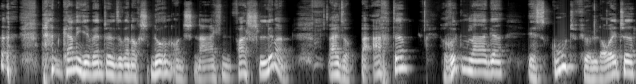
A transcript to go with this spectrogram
dann kann ich eventuell sogar noch Schnurren und Schnarchen verschlimmern. Also beachte, Rückenlage ist gut für Leute,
